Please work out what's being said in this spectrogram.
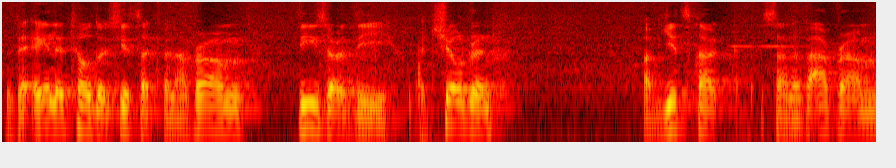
The Eile Toldos Yitzchak ben Avram, these are the uh, children of Yitzchak, son of Avram.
